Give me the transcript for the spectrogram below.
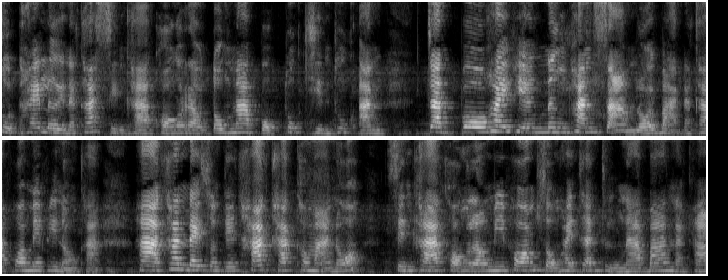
สุดๆให้เลยนะคะ สินค้าของเราตรงหน้าปกทุกชิ้นทุกอัน จัดโปรให้เพียง 1,300 บาทนะคะพ่อแม่พี่น้องค่ะ หากท่านใดสนใจทักทักเข้ามาเนาะสินค้าของเรามีพร้อมส่งให้ท่านถึงหน้าบ้านนะคะ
